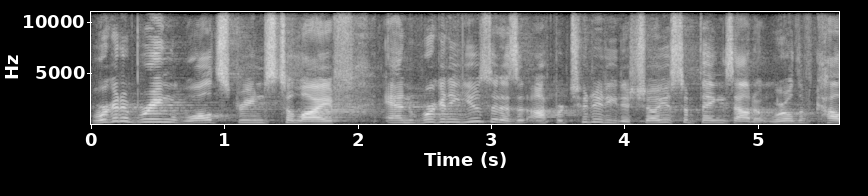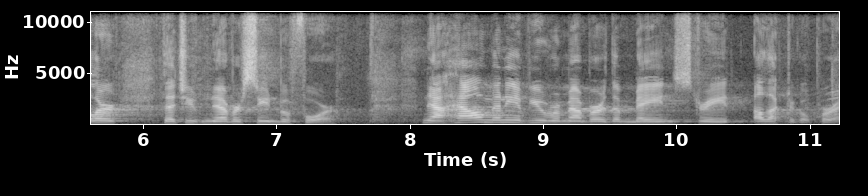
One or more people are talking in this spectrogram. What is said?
we're going to bring Walt's dreams to life and we're going to use it as an opportunity to show you some things out at World of Color that you've never seen before. Now, how many of you remember the Main Street Electrical Parade?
